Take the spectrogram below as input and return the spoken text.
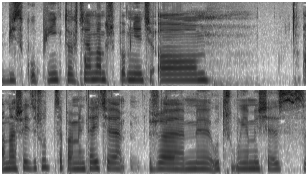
biskupi, to chciałam wam przypomnieć o o naszej zrzutce. Pamiętajcie, że my utrzymujemy się z.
